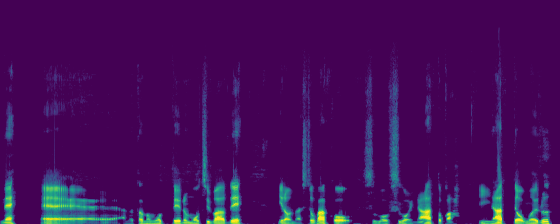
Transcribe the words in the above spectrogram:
ね、えー、あなたの持っている持ち場で、いろんな人がこう、すごすごいなとか、いいなって思える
